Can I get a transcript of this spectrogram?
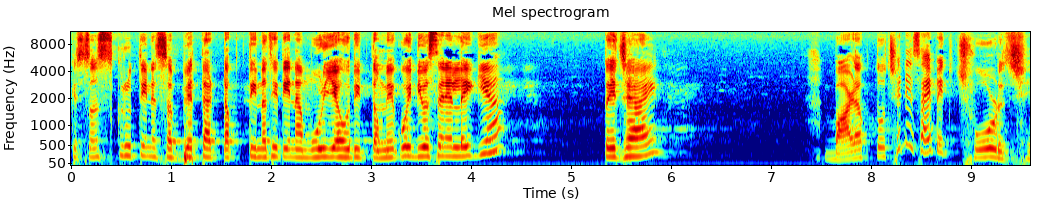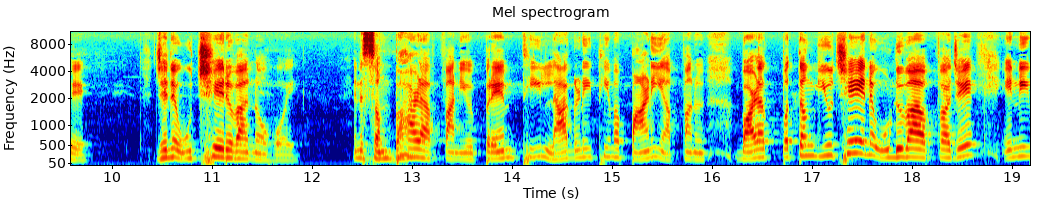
કે સંસ્કૃતિ ને સભ્યતા ટકતી નથી, તેના મૂળિયા સુધી તમે કોઈ દિવસ એને લઈ ગયા? તો એ જાય? બાળક તો છે ને સાહેબ એક છોડ છે, જેને ઉછેરવાનો હોય. એને સંભાળ આપવાની હોય, પ્રેમથી લાગણીથી એમાં પાણી આપવાનું હોય. બાળક પતંગિયું છે, એને ઉડવા આપવા જોઈએ. એની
